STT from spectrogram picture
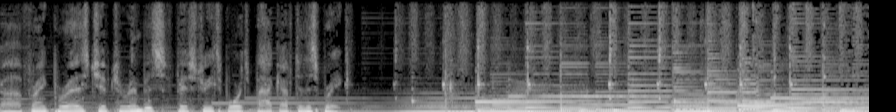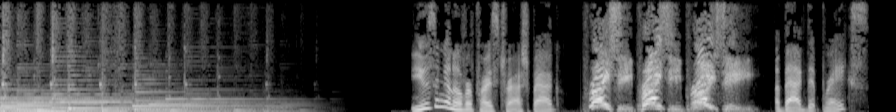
Uh, Frank Perez, Chip Chirimbus, Fifth Street Sports, back after this break. Using an overpriced trash bag? Pricey, pricey, pricey! A bag that breaks?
